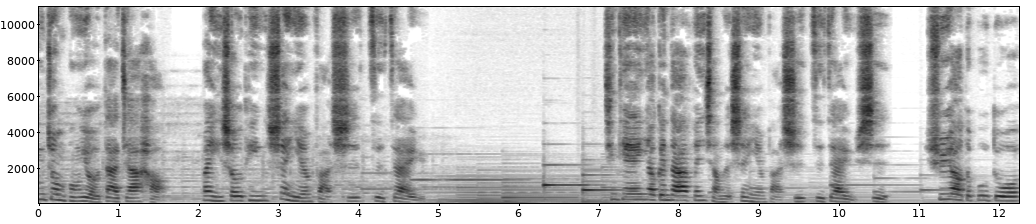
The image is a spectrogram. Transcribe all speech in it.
听众朋友，大家好，欢迎收听圣严法师自在语。今天要跟大家分享的圣严法师自在语是：需要的不多，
